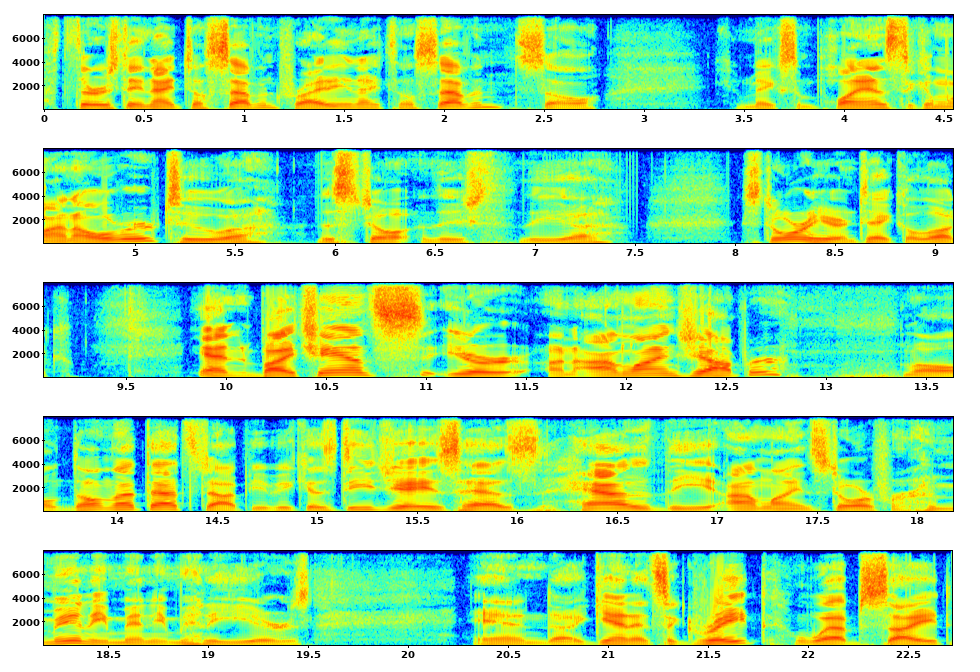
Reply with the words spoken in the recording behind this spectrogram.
Thursday night till seven, Friday night till seven. So you can make some plans to come on over to uh, the store, the the uh, store here and take a look. And by chance you're an online shopper, well, don't let that stop you because DJs has had the online store for many, many, many years. And uh, again, it's a great website.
